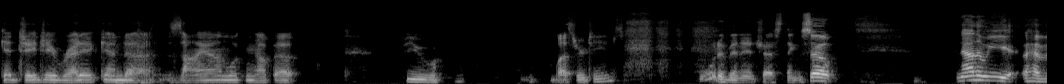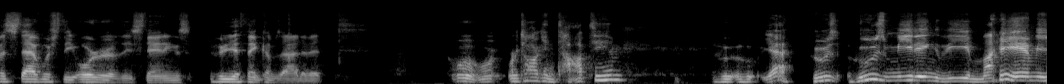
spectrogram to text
get JJ Redick and uh, Zion looking up at a few lesser teams. Would have been interesting. So now that we have established the order of these standings, who do you think comes out of it? We're, we're talking top team. Who, who yeah, who's who's meeting the Miami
